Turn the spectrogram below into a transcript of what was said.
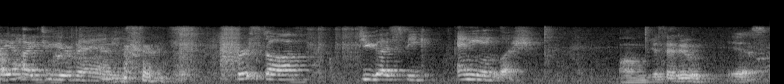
Say hi to your fans. First off, do you guys speak any English? Um, yes, I do. Yes.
